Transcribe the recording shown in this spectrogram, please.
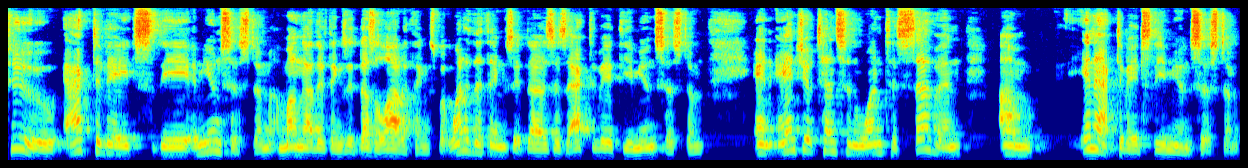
2 activates the immune system, among other things. It does a lot of things, but one of the things it does is activate the immune system. And angiotensin 1 to 7 um, inactivates the immune system.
